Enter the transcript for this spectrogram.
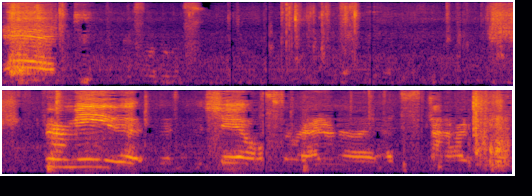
and for me, the, the, the shale story, I don't know, it's kind of hard to get.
